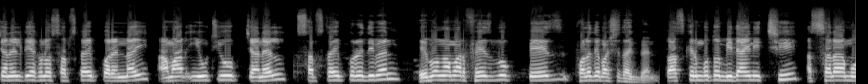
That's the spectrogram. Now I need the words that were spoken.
চ্যানেলটি এখনও সাবস্ক্রাইব করেন নাই, আমার ইউটিউব চ্যানেল সাবস্ক্রাইব করে দিবেন এবং আমার ফেসবুক পেজ ফলোতে পাশে থাকবেন। তো আজকের মতো বিদায় নিচ্ছি। আসসালামু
